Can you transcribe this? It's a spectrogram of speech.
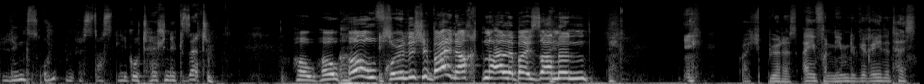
Links unten ist das Lego-Technik-Set. Ho, ho, ho! Fröhliche Weihnachten alle beisammen! oh, ich spüre das Ei, von dem du geredet hast.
